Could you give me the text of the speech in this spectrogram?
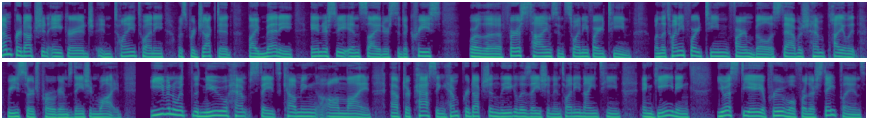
Hemp production acreage in 2020 was projected by many industry insiders to decrease for the first time since 2014, when the 2014 Farm Bill established hemp pilot research programs nationwide. Even with the new hemp states coming online after passing hemp production legalization in 2019 and gaining USDA approval for their state plans,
